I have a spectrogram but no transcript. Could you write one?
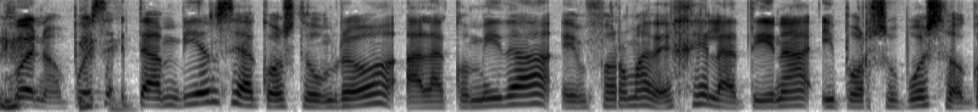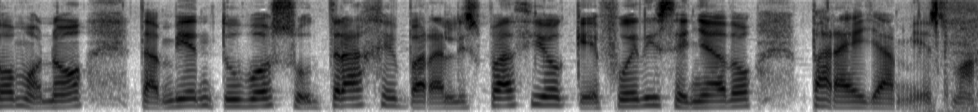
Bueno, pues también se acostumbró a la comida en forma de gelatina y por supuesto, como no, también tuvo su traje para el espacio que fue diseñado para ella misma.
